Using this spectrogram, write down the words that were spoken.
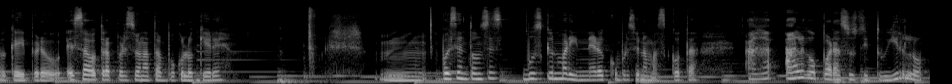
Ok, pero esa otra persona tampoco lo quiere. Mm, pues entonces busque un marinero, cómprese una mascota, haga algo para sustituirlo.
